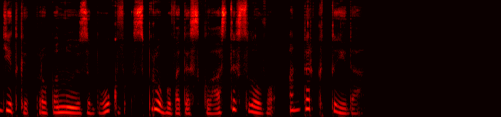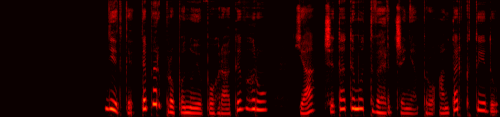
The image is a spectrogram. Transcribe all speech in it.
Дітки, пропоную з букв спробувати скласти слово Антарктида. Дітки, тепер пропоную пограти в гру. Я читатиму твердження про Антарктиду.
